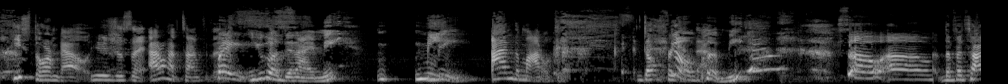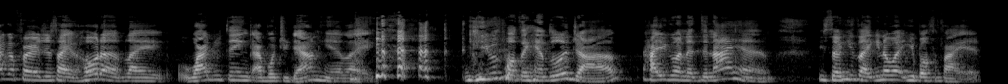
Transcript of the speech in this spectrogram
He stormed out. He was just like, I don't have time for this. wait, you gonna deny me? me. me. I'm the model. don't You forget gonna that. put me down? So um, the photographer is just like, hold up, like, why do you think I brought you down here? Like, you were supposed to handle a job. How you gonna deny him? So he's like, you know what? You both are fired.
